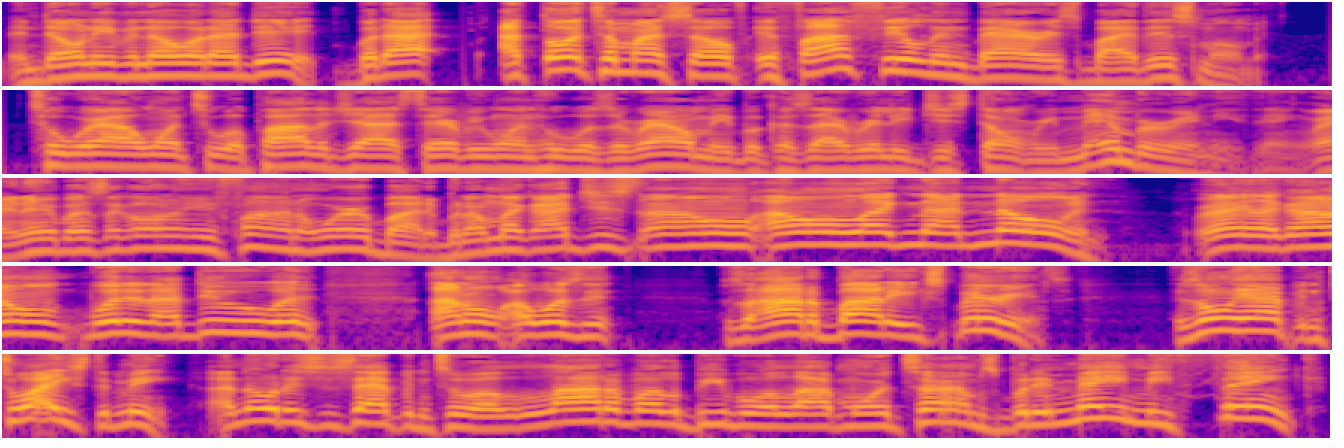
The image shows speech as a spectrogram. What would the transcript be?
and don't even know what I did. But I, I thought to myself, if I feel embarrassed by this moment to where I want to apologize to everyone who was around me because I really just don't remember anything, right? And everybody's like, oh, no, you're fine, don't worry about it. But I'm like, I just, I don't, I don't like not knowing, right? Like, I don't, what did I do? What, I don't, I wasn't, it was an out of body experience. It's only happened twice to me. I know this has happened to a lot of other people a lot more times, but it made me think,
